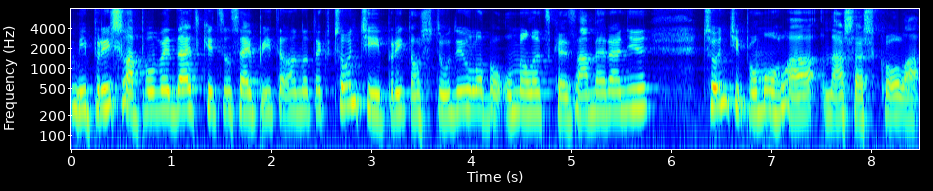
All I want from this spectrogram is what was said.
mi prišla povedať, keď som sa aj pýtala, no tak čo ti pri tom štúdiu, lebo umelecké zameranie, čo ti pomohla naša škola,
